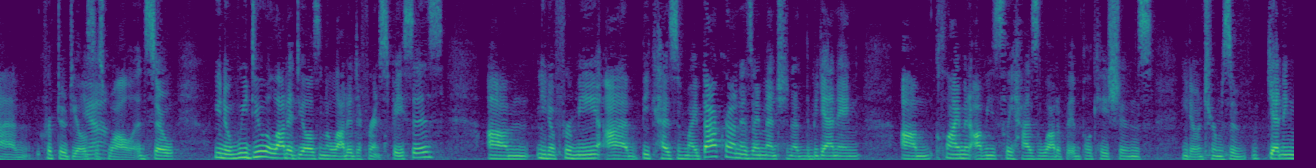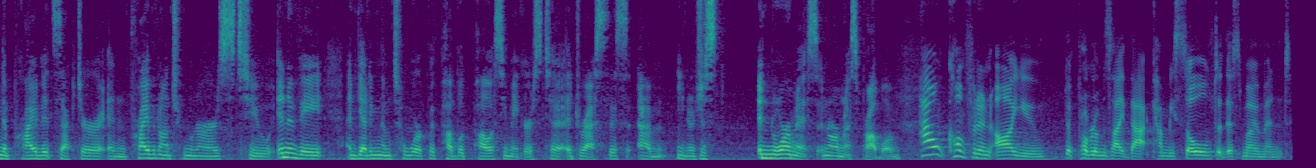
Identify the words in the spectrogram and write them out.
um, crypto deals yeah. as well. And so you know, we do a lot of deals in a lot of different spaces. Um, you know, for me, uh, because of my background, as I mentioned at the beginning, um, climate obviously has a lot of implications, you know, in terms of getting the private sector and private entrepreneurs to innovate and getting them to work with public policymakers to address this, um, you know, just enormous, enormous problem. How confident are you that problems like that can be solved at this moment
